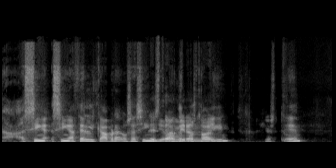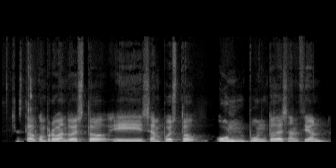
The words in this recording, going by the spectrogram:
ah, sin, sin hacer el cabra, o sea, sin mirando, a ¿eh? alguien, Esto. ¿eh? He estado comprobando esto y se han puesto un punto de sanción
